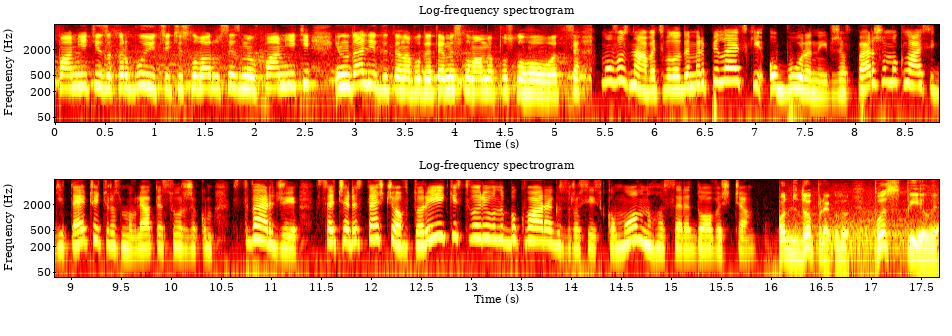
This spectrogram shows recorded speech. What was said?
в пам'яті, закарбуються ті слова русизми в пам'яті, і надалі дитина буде тими словами послуговуватися. Мовознавець Володимир Пілецький обурений. Вже в першому класі дітей вчать розмовляти суржиком. Стверджує, все через те, що автори, які створювали букварик з російськомовного середовища. От до прикладу, поспіли.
